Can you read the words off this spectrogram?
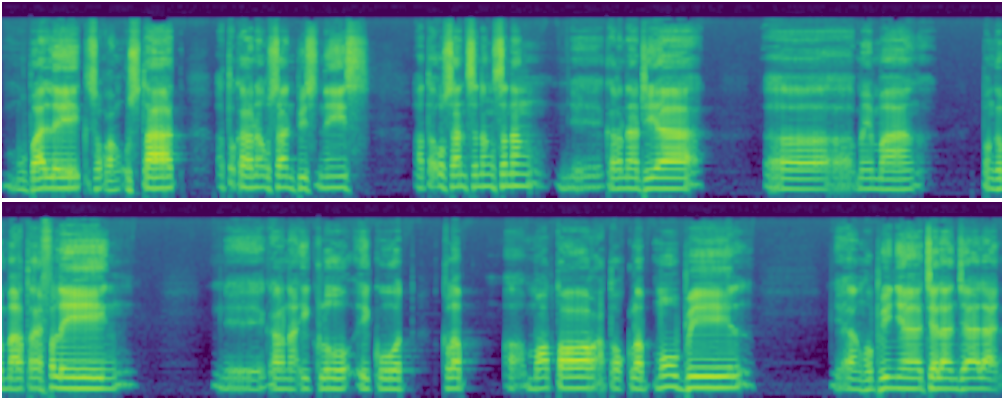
mubalik, seorang ustadz, atau karena urusan bisnis, atau urusan senang-senang karena dia e, memang penggemar traveling, karena ikut ikut klub e, motor atau klub mobil yang hobinya jalan-jalan.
